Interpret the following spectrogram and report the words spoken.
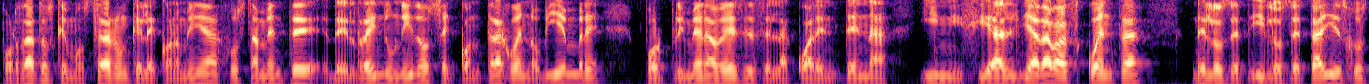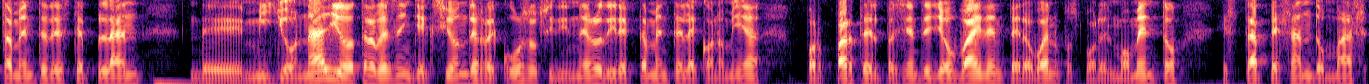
por datos que mostraron que la economía justamente del Reino Unido se contrajo en noviembre por primera vez desde la cuarentena inicial. Ya dabas cuenta de los de- y los detalles justamente de este plan de millonario, otra vez de inyección de recursos y dinero directamente a la economía por parte del presidente Joe Biden, pero bueno, pues por el momento está pesando más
